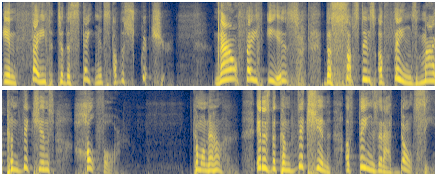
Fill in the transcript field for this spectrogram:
in faith to the statements of the scripture. Now, faith is the substance of things my convictions hope for. Come on now. It is the conviction of things that I don't see.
